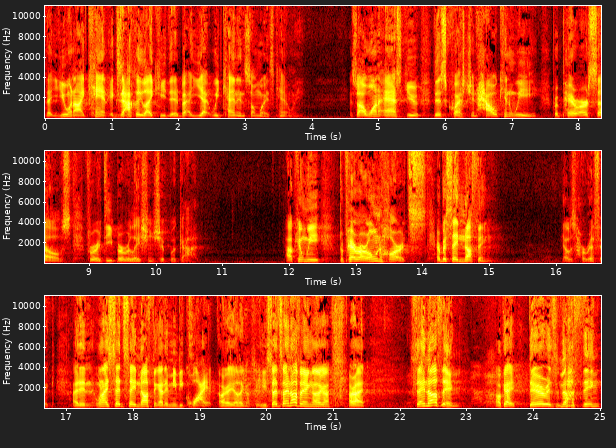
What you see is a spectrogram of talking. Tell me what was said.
that you and I can't exactly like he did, but yet we can in some ways, can't we? And so I want to ask you this question How can we prepare ourselves for a deeper relationship with God? How can we prepare our own hearts? Everybody say nothing. That was horrific. I didn't, when I said say nothing, I didn't mean be quiet. Okay, like, he said say nothing. All right, say nothing. Okay, there is nothing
